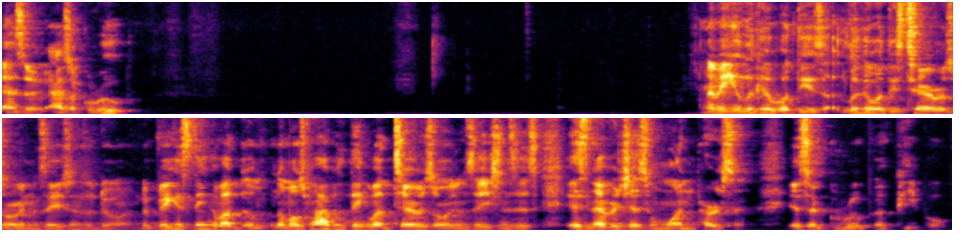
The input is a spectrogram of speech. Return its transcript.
as a as a group. I mean, look at what these look at what these terrorist organizations are doing. The biggest thing about the, the most popular thing about terrorist organizations is it's never just one person. It's a group of people,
